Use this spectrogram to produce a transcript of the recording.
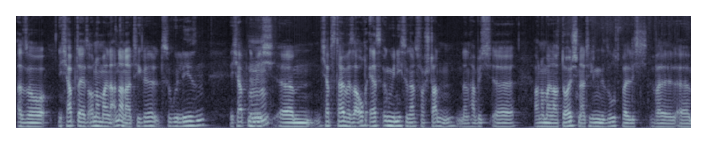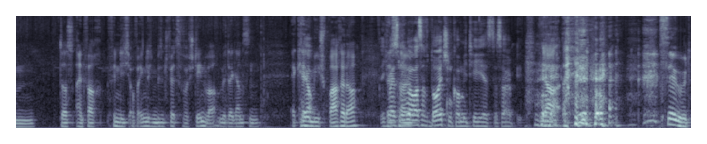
Also ich habe da jetzt auch nochmal einen anderen Artikel zugelesen. Ich habe mhm. nämlich, ähm, ich habe es teilweise auch erst irgendwie nicht so ganz verstanden. Und dann habe ich äh, auch nochmal nach deutschen Artikeln gesucht, weil ich, weil ähm, das einfach, finde ich, auf Englisch ein bisschen schwer zu verstehen war mit der ganzen Academy-Sprache ja. da. Ich deshalb, weiß nicht mal, was auf deutschen Komitee ist, deshalb. Ja. Sehr gut.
